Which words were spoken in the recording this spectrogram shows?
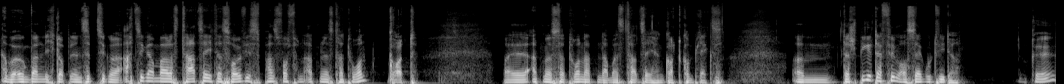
Aber irgendwann, ich glaube in den 70er oder 80ern war das tatsächlich das häufigste Passwort von Administratoren. Gott. Weil Administratoren hatten damals tatsächlich einen Gottkomplex. Ähm, das spiegelt der Film auch sehr gut wider. Okay.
